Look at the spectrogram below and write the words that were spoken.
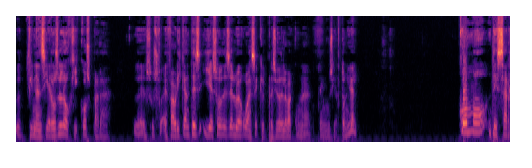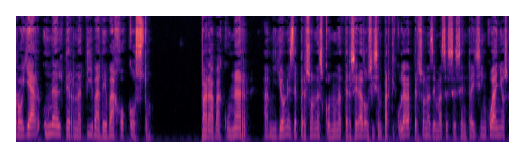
eh, financieros lógicos para eh, sus fabricantes y eso desde luego hace que el precio de la vacuna tenga un cierto nivel. ¿Cómo desarrollar una alternativa de bajo costo para vacunar a millones de personas con una tercera dosis, en particular a personas de más de 65 años,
